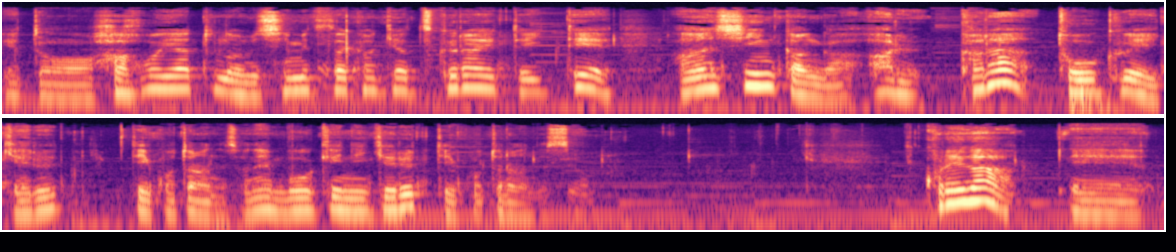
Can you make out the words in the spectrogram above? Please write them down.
えっと、母親との親密な関係が作られていて安心感があるから遠くへ行けるっていうことなんですよね。冒険に行けるっていうことなんですよ。これが、えー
